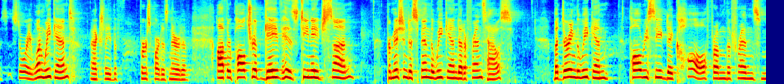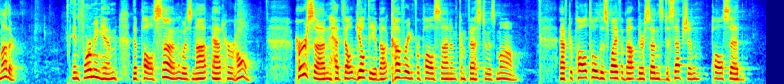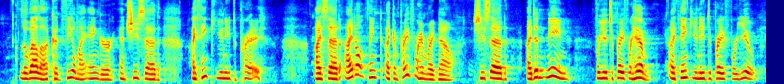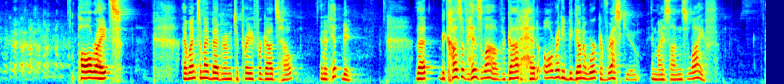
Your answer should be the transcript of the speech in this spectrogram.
this story. One weekend, actually, the first part is narrative, author Paul Tripp gave his teenage son permission to spend the weekend at a friend's house. But during the weekend, Paul received a call from the friend's mother informing him that Paul's son was not at her home. Her son had felt guilty about covering for Paul's son and confessed to his mom. After Paul told his wife about their son's deception, Paul said, Luella could feel my anger, and she said, I think you need to pray. I said, I don't think I can pray for him right now. She said, I didn't mean for you to pray for him. I think you need to pray for you. Paul writes, I went to my bedroom to pray for God's help, and it hit me that because of his love, God had already begun a work of rescue in my son's life.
